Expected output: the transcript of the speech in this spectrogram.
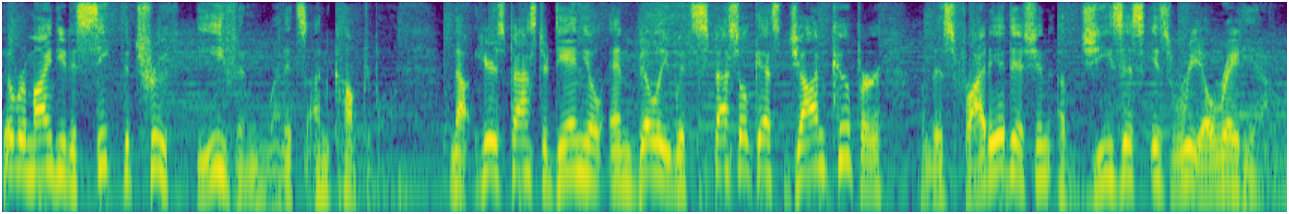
He'll remind you to seek the truth even when it's uncomfortable. Now, here's Pastor Daniel and Billy with special guest John Cooper on this Friday edition of Jesus is Real Radio.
